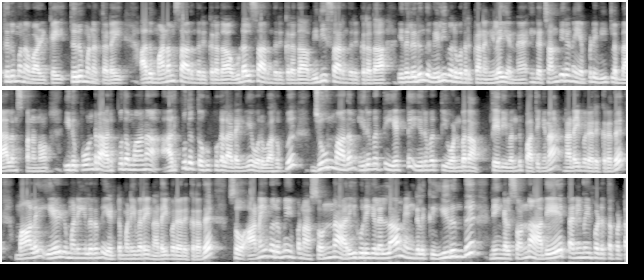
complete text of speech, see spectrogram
திருமண வாழ்க்கை திருமண தடை அது மனம் சார்ந்து இருக்கிறதா உடல் சார்ந்து இருக்கிறதா விதி சார்ந்து இருக்கிறதா இதிலிருந்து வெளிவருவதற்கான நிலை என்ன இந்த சந்திரனை எப்படி வீட்டில் பேலன்ஸ் பண்ணணும் இது போன்ற அற்புதமான அற்புத தொகுப்புகள் அடங்கிய ஒரு வகுப்பு ஜூன் மாதம் இருபத்தி எட்டு இருபத்தி ஒன்பதாம் தேதி வந்து பார்த்தீங்கன்னா நடைபெற இருக்கிறது. மாலை ஏழு மணியிலிருந்து எட்டு மணி வரை நடைபெற இருக்கிறது. ஸோ அனைவருமே இப்போ நான் சொன்ன அறிகுறிகள் எல்லாம் எங்களுக்கு இருந்து நீங்கள் சொன்ன அதே தனிமைப்படுத்தப்பட்ட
